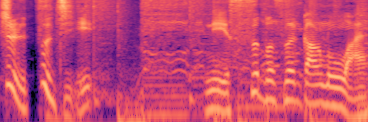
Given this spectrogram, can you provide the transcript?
治自己。你是不是刚撸完？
